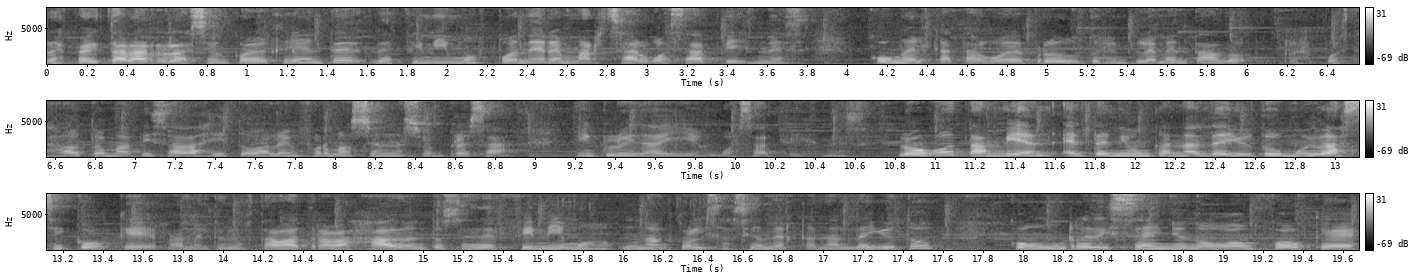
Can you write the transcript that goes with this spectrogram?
Respecto a la relación con el cliente, definimos poner en marcha el WhatsApp Business con el catálogo de productos implementado, respuestas automatizadas y toda la información de su empresa incluida ahí en WhatsApp Business. Luego también él tenía un canal de YouTube muy básico que realmente no estaba trabajado, entonces definimos una actualización del canal de YouTube con un rediseño, nuevo enfoque,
